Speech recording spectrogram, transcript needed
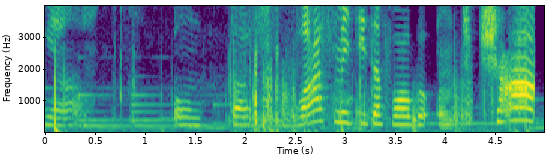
Ja, und das war's mit dieser Folge und ciao!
